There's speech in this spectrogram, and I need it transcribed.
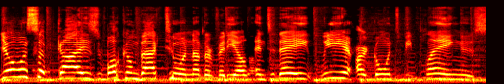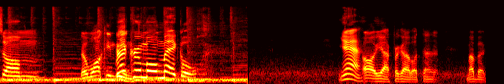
Yo, what's up guys? Welcome back to another video. And today we are going to be playing some The walking Room Omegle. Yeah. Oh yeah, I forgot about that. My bad.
